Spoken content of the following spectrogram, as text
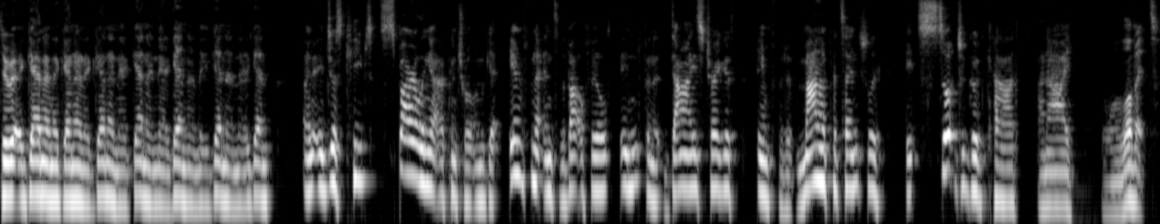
do it again and again and again and again and again and again and again and it just keeps spiraling out of control and we get infinite into the battlefield, infinite dies triggers, infinite mana potentially. It's such a good card and I love it.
